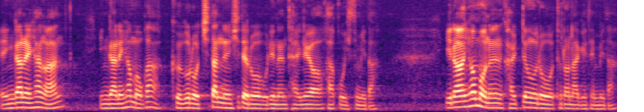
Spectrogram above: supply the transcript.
인간을 향한 인간의 혐오가 극으로 치닫는 시대로 우리는 달려가고 있습니다. 이러한 혐오는 갈등으로 드러나게 됩니다.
